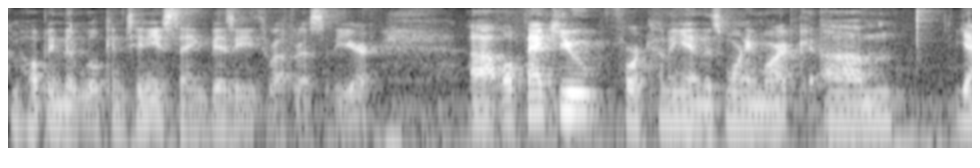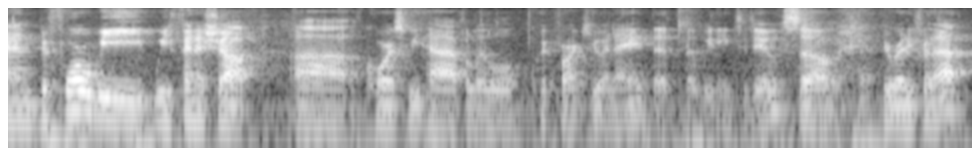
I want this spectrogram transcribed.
I'm hoping that we'll continue staying busy throughout the rest of the year. Uh, well, thank you for coming in this morning, Mark. Um, yeah, and before we we finish up, uh, of course, we have a little quickfire Q and A that, that we need to do. So, Okay. you ready for that?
